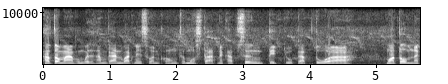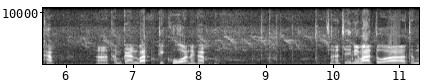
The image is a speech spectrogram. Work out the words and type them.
ครับต่อมาผมก็จะทำการวัดในส่วนของเทอร์โมสตัตนะครับ ซึ่งติดอยู่กับตัวหม้อต้มนะครับทำการวัดที่ขั้วนะครับจะเห็นได้ว่าตัวเทอร์โม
